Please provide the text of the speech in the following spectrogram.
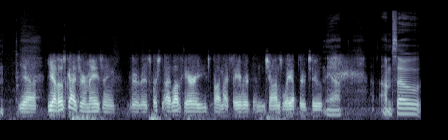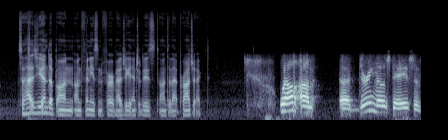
yeah, yeah, those guys are amazing. They're, they're especially I love Harry. He's probably my favorite, and John's way up there too. Yeah. Um. So so how did you end up on on Phineas and Ferb? How did you get introduced onto that project? Well, um, uh, during those days of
